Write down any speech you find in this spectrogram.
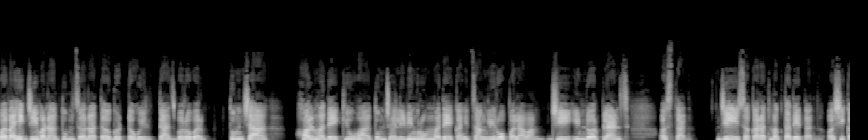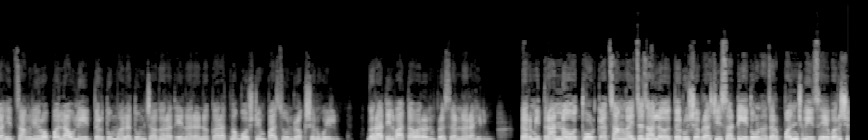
वैवाहिक जीवनात तुमचं नातं घट्ट होईल. त्याचबरोबर तुमच्या हॉलमध्ये किंवा तुमच्या लिव्हिंग रूममध्ये काही चांगली रोपं लावा जी इंडोर प्लॅन्ट्स असतात जी सकारात्मकता देतात. अशी काही चांगली रोपं लावली तर तुम्हाला तुमच्या घरात येणाऱ्या नकारात्मक गोष्टींपासून रक्षण होईल. घरातील वातावरण प्रसन्न राहील. तर मित्रांनो थोडक्यात सांगायचं झालं तर वृषभ राशीसाठी दोन हजार पंचवीस हे वर्ष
